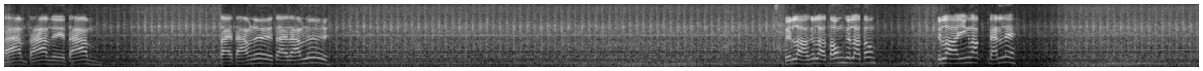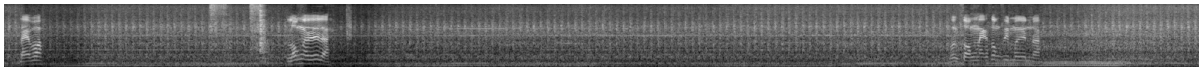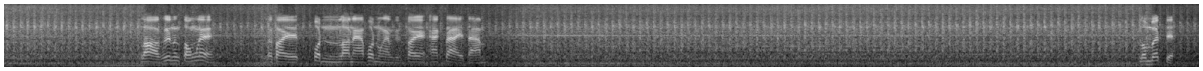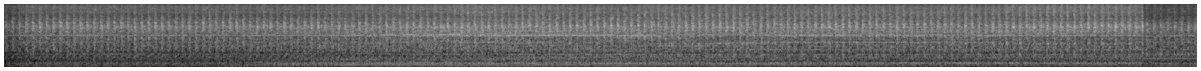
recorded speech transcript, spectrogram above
ตามตามนี่ตามสายตามเลยสายตามเลยขึ้นหล่อขึ้นหล่อตรงขึ้นหล่อตรงขึ้นหล่อยิงหล็อกดันเลย ได้ปะลงเลยเหรอเบิ่งทรงนก็ทรงสี่หมื่นวะรอขึ้นตรงๆเลย แล้วค่อยพ่นรอนาพ่นเหมือนกันก็ค่อยอักสายตาม ลมเบิดเด้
